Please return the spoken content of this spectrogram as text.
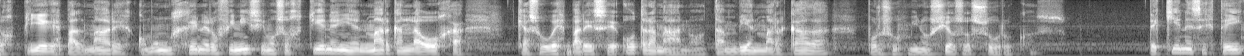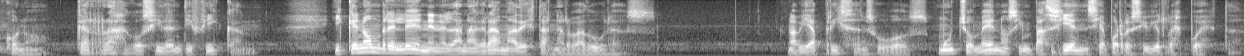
Los pliegues palmares, como un género finísimo, sostienen y enmarcan la hoja, que a su vez parece otra mano, también marcada por sus minuciosos surcos. ¿De quién es este ícono? ¿Qué rasgos identifican? ¿Y qué nombre leen en el anagrama de estas nervaduras? No había prisa en su voz, mucho menos impaciencia por recibir respuesta.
